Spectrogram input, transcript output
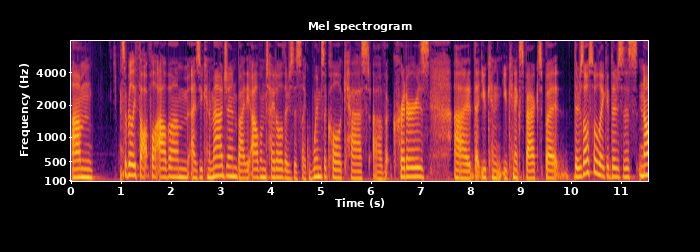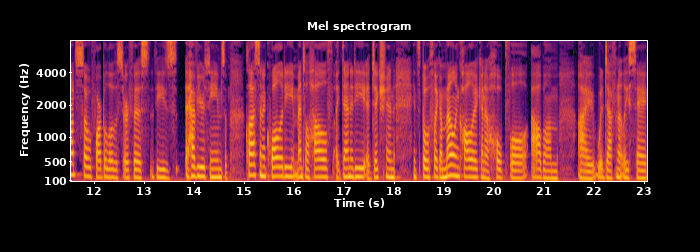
Um, it's a really thoughtful album, as you can imagine by the album title. There's this like whimsical cast of critters uh, that you can you can expect, but there's also like there's this not so far below the surface these heavier themes of class inequality, mental health, identity, addiction. It's both like a melancholic and a hopeful album. I would definitely say.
